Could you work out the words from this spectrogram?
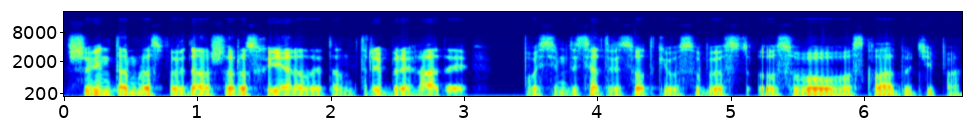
Що він там розповідав, що розхуярили там три бригади по 70% особи- особового складу, типа,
